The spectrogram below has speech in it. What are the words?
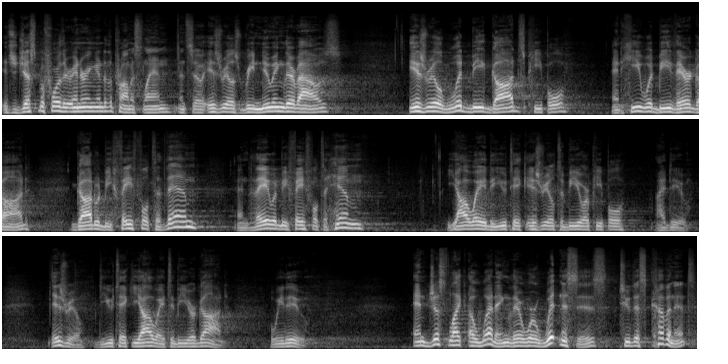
It's just before they're entering into the promised land, and so Israel's renewing their vows. Israel would be God's people, and He would be their God. God would be faithful to them, and they would be faithful to Him. Yahweh, do you take Israel to be your people? I do. Israel, do you take Yahweh to be your God? We do. And just like a wedding, there were witnesses to this covenant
